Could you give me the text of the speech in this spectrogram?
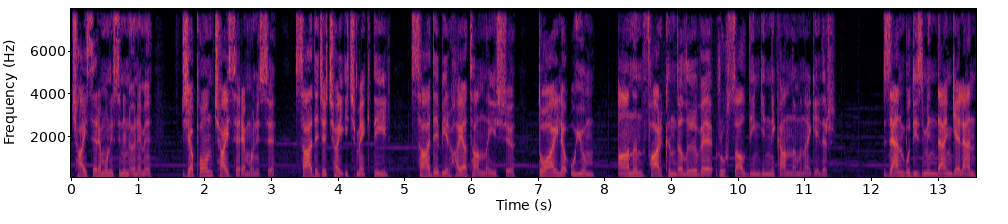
Çay seremonisinin önemi Japon çay seremonisi sadece çay içmek değil, sade bir hayat anlayışı, doğayla uyum, anın farkındalığı ve ruhsal dinginlik anlamına gelir. Zen Budizminden gelen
